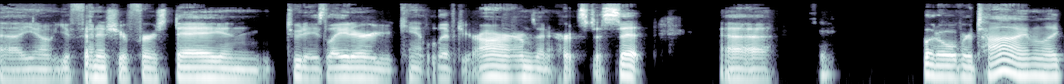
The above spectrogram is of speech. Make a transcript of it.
uh, you know, you finish your first day, and two days later, you can't lift your arms, and it hurts to sit. Uh, but over time, like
